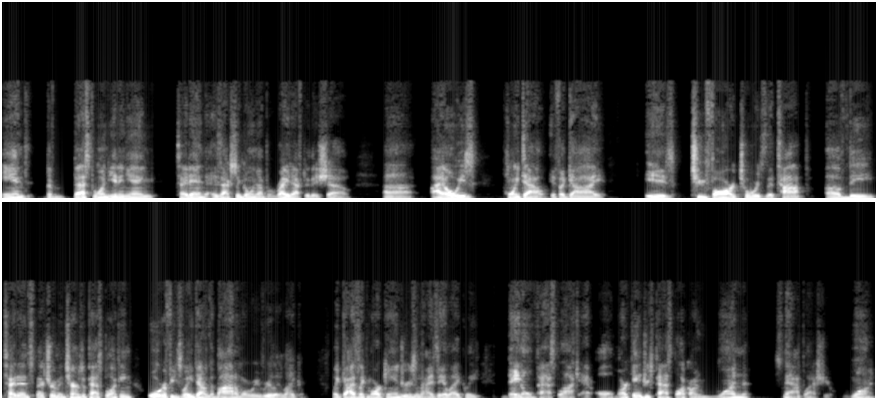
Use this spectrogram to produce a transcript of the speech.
and the best one, Yin and Yang tight end, is actually going up right after this show. Uh, I always point out if a guy is too far towards the top of the tight end spectrum in terms of pass blocking, or if he's way down at the bottom where we really like him. Like guys like Mark Andrews and Isaiah Likely, they don't pass block at all. Mark Andrews pass block on one snap last year. One.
